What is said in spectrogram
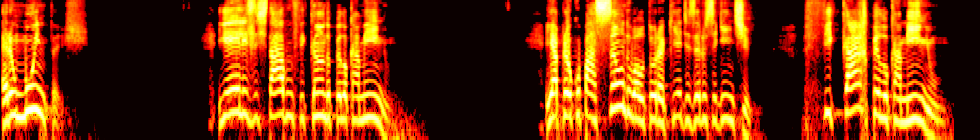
Eram muitas. E eles estavam ficando pelo caminho. E a preocupação do autor aqui é dizer o seguinte: ficar pelo caminho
